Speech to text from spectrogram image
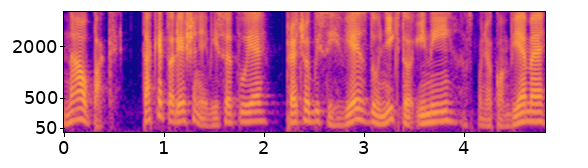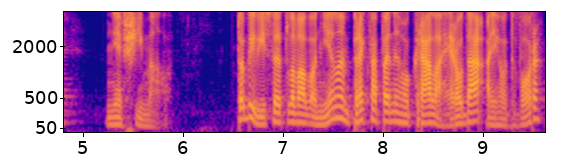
Naopak, takéto riešenie vysvetľuje, prečo by si hviezdu nikto iný, aspoň o kom vieme, nevšímal. To by vysvetľovalo nielen prekvapeného kráľa Heroda a jeho dvor,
